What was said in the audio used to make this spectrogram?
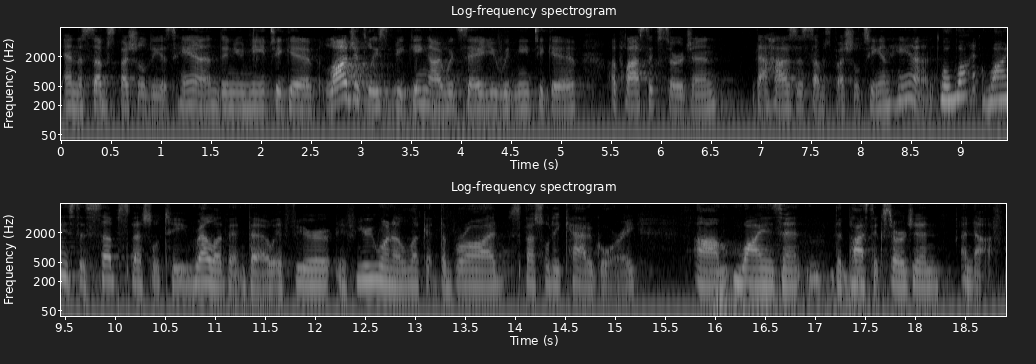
and the subspecialty is hand, then you need to give, logically speaking, I would say you would need to give a plastic surgeon that has a subspecialty in hand. Well, why, why is the subspecialty relevant, though? If you're, if you want to look at the broad specialty category, um, why isn't the plastic surgeon enough?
